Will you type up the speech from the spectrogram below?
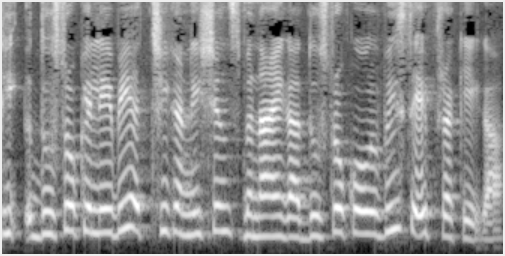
दूसरों के लिए भी अच्छी कंडीशंस बनाएगा, दूसरों को भी सेफ़ रखेगा।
